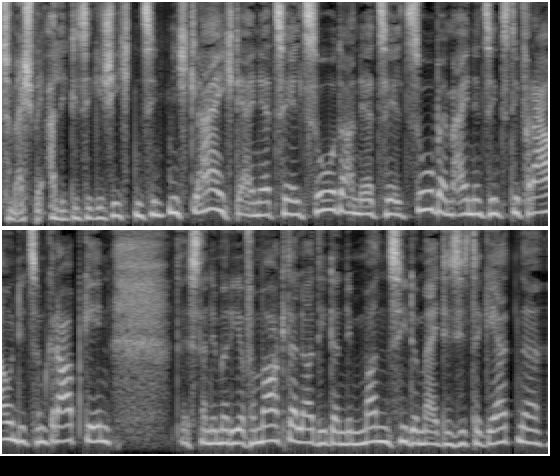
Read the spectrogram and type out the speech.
Zum Beispiel alle diese Geschichten sind nicht gleich. Der eine erzählt so, der andere erzählt so. Beim einen sind es die Frauen, die zum Grab gehen. Da ist dann die Maria von Magdala, die dann den Mann sieht und meint, es ist der Gärtner.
